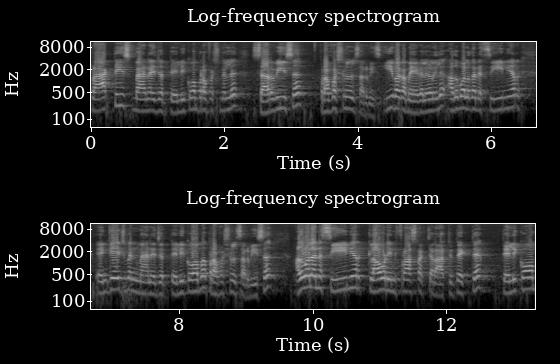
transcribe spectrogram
practice manager telecom professional service professional service ഈ വക മേഖലകളിൽ അതുപോലെ തന്നെ senior engagement manager telecom professional service അതുപോലെ തന്നെ senior cloud infrastructure architect telecom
